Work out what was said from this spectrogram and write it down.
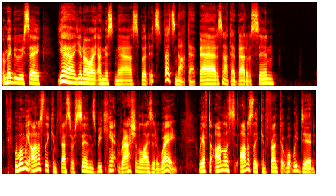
Or maybe we say, "Yeah, you know, I, I missed mass, but it's that's not that bad. It's not that bad of a sin." But when we honestly confess our sins, we can't rationalize it away. We have to honest, honestly confront that what we did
